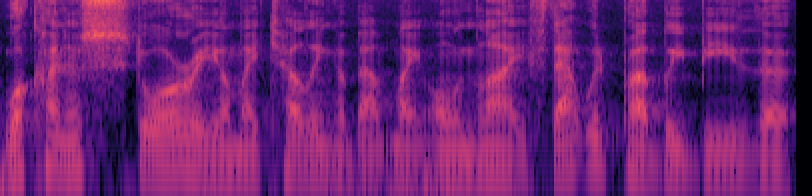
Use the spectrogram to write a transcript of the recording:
What kind of story am I telling about my own life? That would probably be the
